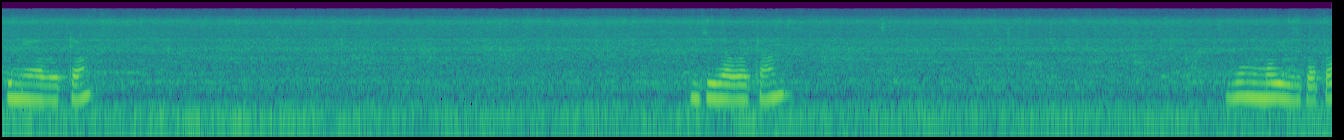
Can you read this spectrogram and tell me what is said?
ধনিয়া বাটা জিরা বাটা। এবং মরিচ বাটা।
